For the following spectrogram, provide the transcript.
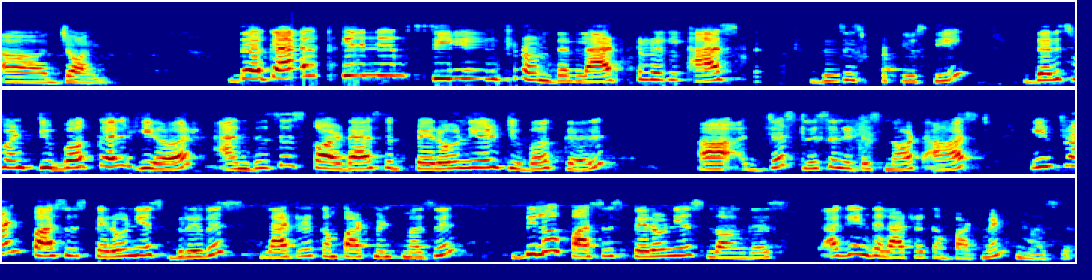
uh, join. The calcaneum seen from the lateral aspect, this is what you see. There is one tubercle here and this is called as the peroneal tubercle. Uh, just listen, it is not asked. In front passes peroneus brevis, lateral compartment muscle. Below passes peroneus longus, again the lateral compartment muscle.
